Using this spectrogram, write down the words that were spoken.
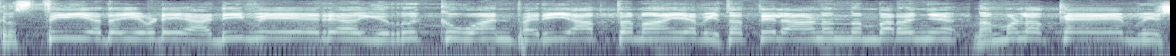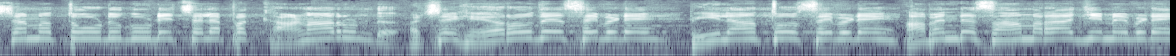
ക്രിസ്തീയതയുടെ അടിവേര ഇറുക്കുവാൻ പര്യാപ്തമായ വിധത്തിലാണെന്നും പറഞ്ഞ് നമ്മളൊക്കെ വിഷമത്തോടുകൂടി ചിലപ്പോ കാണാറുണ്ട്. പക്ഷെ ഹേറോദേസ് എവിടെ? പീലാത്തോസ് എവിടെ? അവന്റെ സാമ്രാജ്യം എവിടെ?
